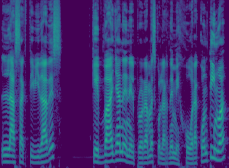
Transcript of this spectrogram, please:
las actividades que vayan en el programa escolar de mejora continua,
